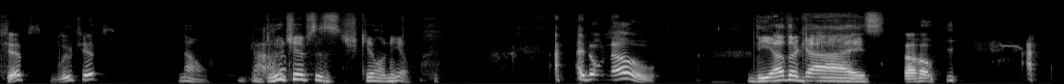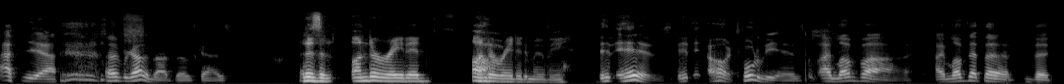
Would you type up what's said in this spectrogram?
chips? Blue chips? No, God, Blue Chips is Shaquille O'Neal. I don't know. The other guys. Oh, yeah. I forgot about those guys. That is an underrated, Oh. underrated movie. It is. It, it- oh, it totally is. I love. uh I love that the the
